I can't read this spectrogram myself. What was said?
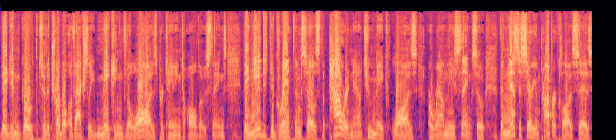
they didn't go to the trouble of actually making the laws pertaining to all those things. They needed to grant themselves the power now to make laws around these things. So the necessary and proper clause says.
